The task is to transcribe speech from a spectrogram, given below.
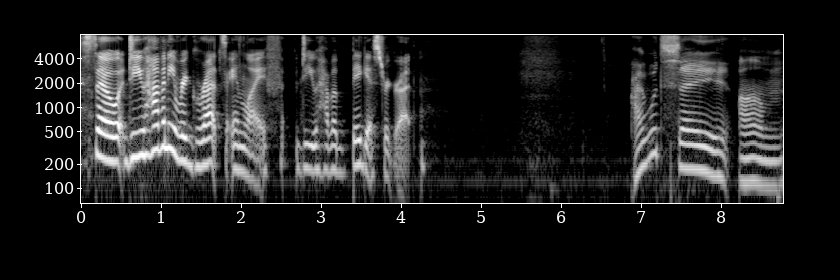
so do you have any regrets in life? Do you have a biggest regret? I would say, um,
